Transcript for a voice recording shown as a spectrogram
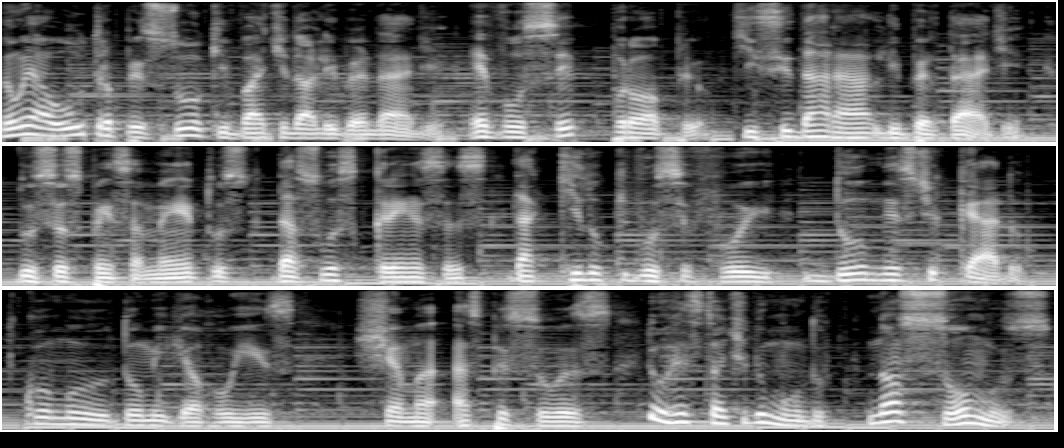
Não é a outra pessoa que vai te dar liberdade, é você próprio que se dará liberdade dos seus pensamentos, das suas crenças, daquilo que você foi domesticado. Como Dom Miguel Ruiz chama as pessoas do restante do mundo. Nós somos,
